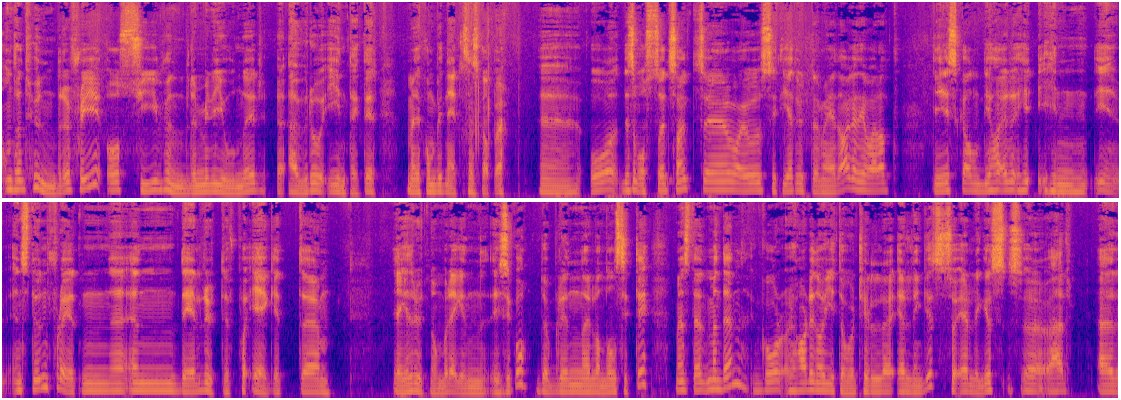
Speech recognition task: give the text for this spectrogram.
omtrent 100 fly og 700 millioner euro i inntekter med det kombinerte selskapet. Eh, og det som også er interessant, uh, var jo CityJet ute med i dag, og det var at de, skal, de har hi- hin, en stund fløyet en, en del ruter på eget uh, eget rutenummer og egen risiko, Dublin-London City, mens den, men den går, har de nå gitt over til Air Lingus, så Air Lingus eh, er, er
